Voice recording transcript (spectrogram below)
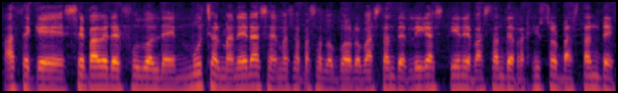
hace que sepa ver el fútbol de muchas maneras, además ha pasado por bastantes ligas, tiene bastantes registros, bastante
